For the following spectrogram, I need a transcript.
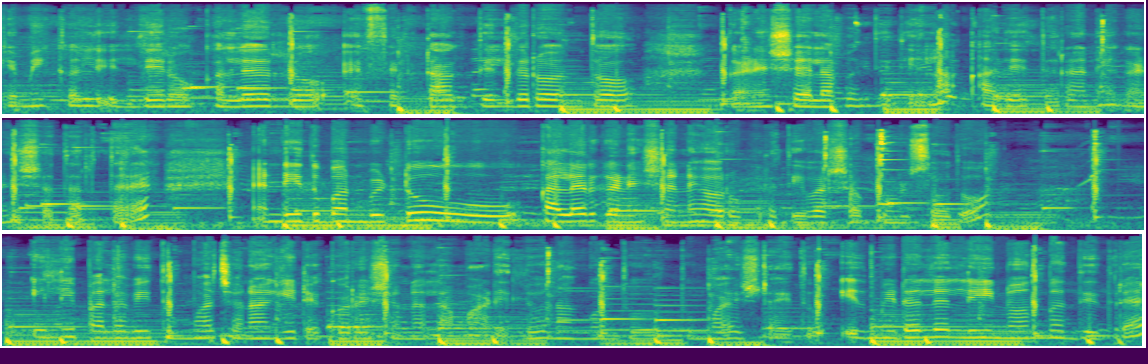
ಕೆಮಿಕಲ್ ಇಲ್ದಿರೋ ಕಲರ್ ಎಫೆಕ್ಟ್ ಆಗದಿಲ್ದಿರೋ ಅಂಥ ಗಣೇಶ ಎಲ್ಲ ಬಂದಿದೆಯಲ್ಲ, ಅದೇ ಥರನೇ ಗಣೇಶ ತರ್ತಾರೆ. ಆ್ಯಂಡ್ ಇದು ಬಂದುಬಿಟ್ಟು ಕಲರ್ ಗಣೇಶನೇ ಅವರು ಪ್ರತಿ ವರ್ಷ ಕುಣಿಸೋದು. ಇಲ್ಲಿ ಪಲ್ಲವಿ ತುಂಬ ಚೆನ್ನಾಗಿ ಡೆಕೋರೇಷನ್ ಎಲ್ಲ ಮಾಡಿದ್ಲು ನನಗಂತೂ ತುಂಬ ಇಷ್ಟ ಆಯಿತು. ಇದು ಮಿಡಲಲ್ಲಿ ಇನ್ನೊಂದು ಬಂದಿದ್ದರೆ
